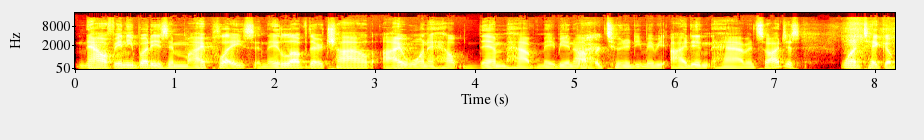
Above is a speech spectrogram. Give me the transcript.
now, if anybody's in my place and they love their child, I want to help them have maybe an right. opportunity maybe I didn't have, and so I just want to take a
